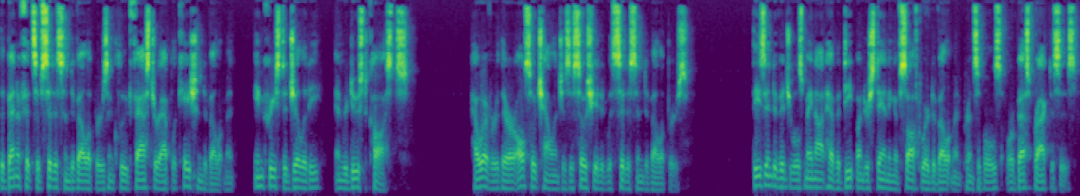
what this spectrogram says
The benefits of citizen developers include faster application development, increased agility, and reduced costs. However, there are also challenges associated with citizen developers. These individuals may not have a deep understanding of software development principles or best practices,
